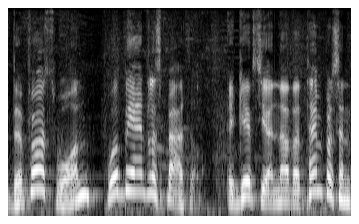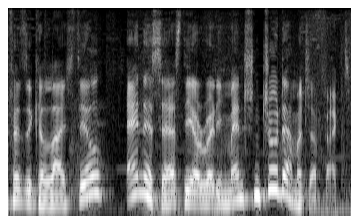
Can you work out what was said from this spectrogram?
The first one will be Endless Battle. It gives you another 10% physical lifesteal and it has the already mentioned true damage effect.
